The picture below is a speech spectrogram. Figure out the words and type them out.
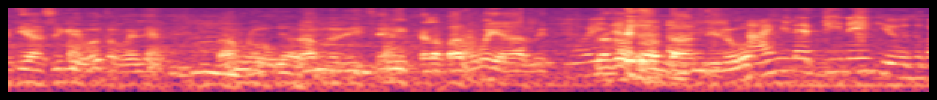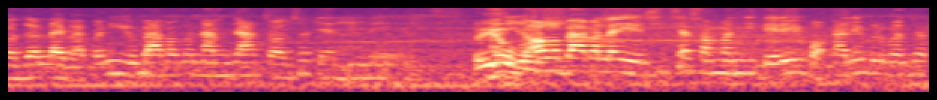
ऐतिहासिकै हो तपाईँले। राम्रो राम्ररी चाहिँ नि फेला पार्नुभयो यहाँहरूले। दान दिनु हामीलाई दिनै थियो जसलाई भए पनि। यो बाबाको नाम जहाँ चल्छ त्यहाँ दिनै। अब बाबालाई शिक्षा सम्बन्धी धेरै भकाले कुरो भन्छ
